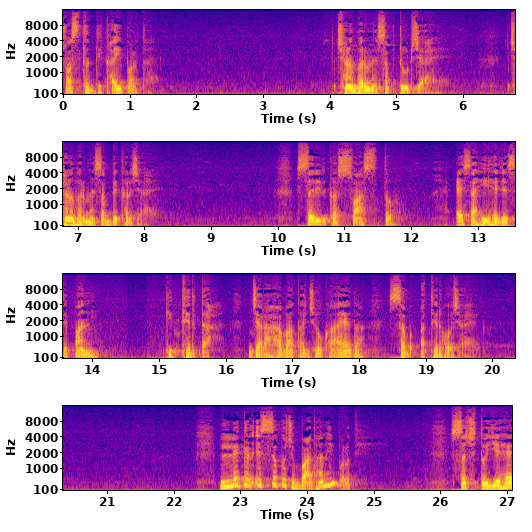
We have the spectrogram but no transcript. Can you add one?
स्वस्थ दिखाई पड़ता है। क्षण भर में सब टूट जाए क्षण भर में सब बिखर जाए। शरीर का स्वास्थ्य तो ऐसा ही है जैसे पानी। की थिरता, जरा हवा का झोंका आएगा, सब अथिर हो जाएगा। लेकिन इससे कुछ बाधा नहीं पड़ती। सच तो यह है,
